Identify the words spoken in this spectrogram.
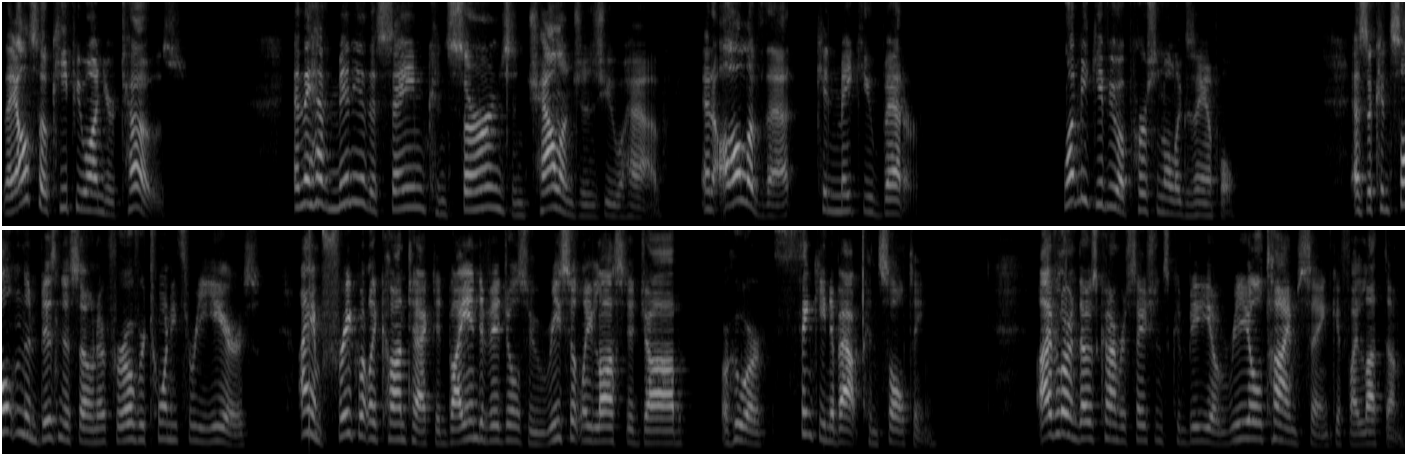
They also keep you on your toes. And they have many of the same concerns and challenges you have. And all of that can make you better. Let me give you a personal example. As a consultant and business owner for over 23 years, I am frequently contacted by individuals who recently lost a job or who are thinking about consulting. I've learned those conversations can be a real time sink if I let them.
